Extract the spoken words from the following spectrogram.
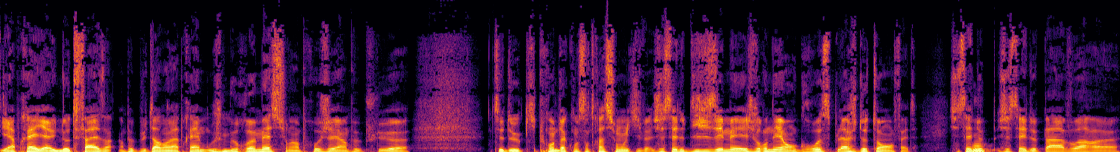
Et après, il y a une autre phase un peu plus tard dans l'après-midi où je me remets sur un projet un peu plus, euh, tu sais, de qui prend de la concentration et qui va. J'essaie de diviser mes journées en grosses plages de temps en fait. J'essaie de, j'essaie de pas avoir.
